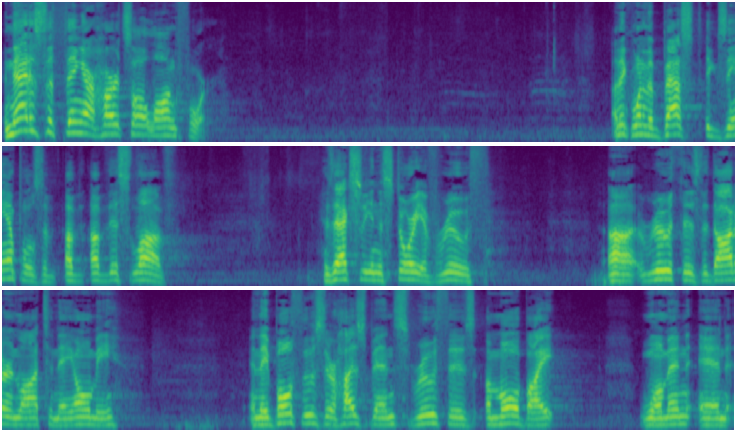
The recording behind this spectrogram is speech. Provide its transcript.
And that is the thing our hearts all long for. I think one of the best examples of, of, of this love is actually in the story of Ruth. Uh, Ruth is the daughter in law to Naomi, and they both lose their husbands. Ruth is a Moabite woman, and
